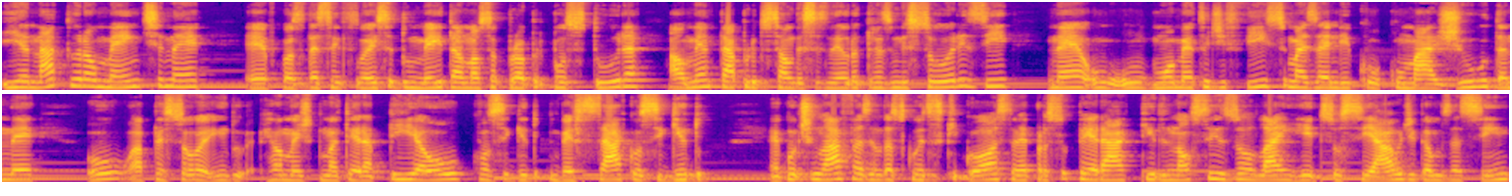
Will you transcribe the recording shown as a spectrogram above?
ia naturalmente, né, é, por causa dessa influência do meio da nossa própria postura, aumentar a produção desses neurotransmissores e, né, um, um momento difícil, mas ali com, com uma ajuda, né, ou a pessoa indo realmente para uma terapia, ou conseguindo conversar, conseguindo é, continuar fazendo as coisas que gosta, né, para superar aquilo, não se isolar em rede social, digamos assim.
